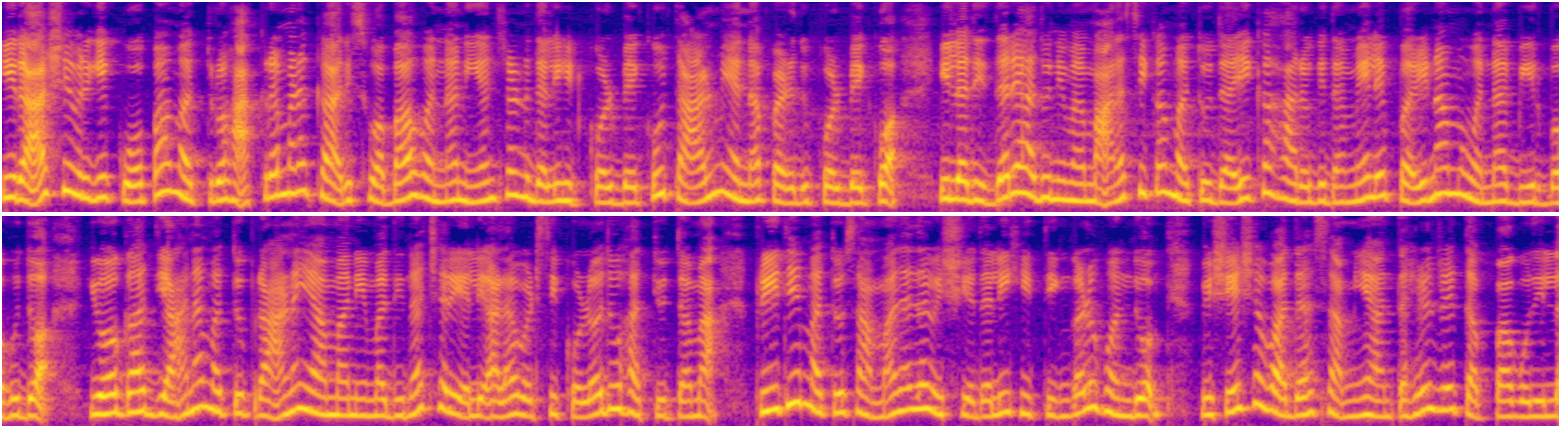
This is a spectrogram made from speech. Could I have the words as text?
ಈ ರಾಶಿಯವರಿಗೆ ಕೋಪ ಮತ್ತು ಆಕ್ರಮಣಕಾರಿ ಸ್ವಭಾವವನ್ನು ನಿಯಂತ್ರಣದಲ್ಲಿ ಇಟ್ಕೊಳ್ಬೇಕು, ತಾಳ್ಮೆಯನ್ನು ಪಡೆದುಕೊಳ್ಬೇಕು. ಇಲ್ಲದಿದ್ದರೆ ಅದು ನಿಮ್ಮ ಮಾನಸಿಕ ಮತ್ತು ದೈಹಿಕ ಆರೋಗ್ಯದ ಮೇಲೆ ಪರಿಣಾಮವನ್ನು ಬೀರಬಹುದು. ಯೋಗ, ಧ್ಯಾನ ಮತ್ತು ಪ್ರಾಣಾಯಾಮ ನಿಮ್ಮ ದಿನಚರಿಯಲ್ಲಿ ಅಳವಡಿಸಿಕೊಳ್ಳೋದು ಅತ್ಯುತ್ತಮ. ಪ್ರೀತಿ ಮತ್ತು ಸಂಬಂಧದ ವಿಷಯದಲ್ಲಿ ಈ ತಿಂಗಳು ಒಂದು ವಿಶೇಷವಾದ ಸಮಯ ಅಂತ ಹೇಳಿದ್ರೆ ತಪ್ಪಾಗೋದಿಲ್ಲ.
